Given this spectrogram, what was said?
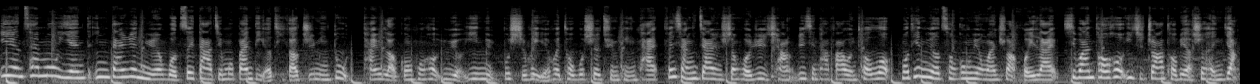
艺人蔡慕妍因担任《女人我最大》节目班底而提高知名度。她与老公婚后育有一女，不时会也会透过社群平台分享一家人生活日常。日前她发文透露，某天女儿从公园玩耍回来，洗完头后一直抓头，表示很痒。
